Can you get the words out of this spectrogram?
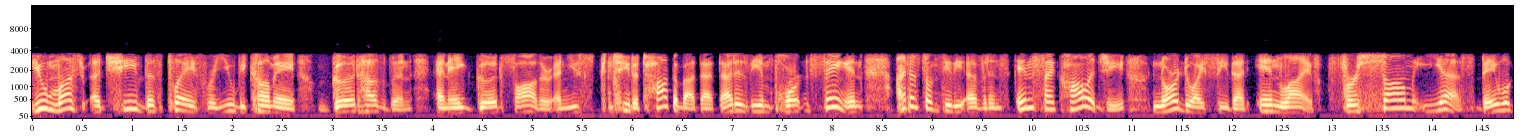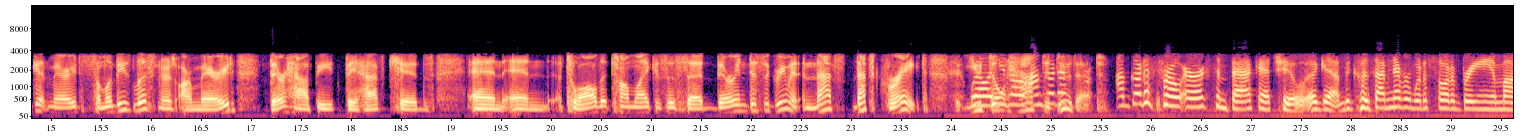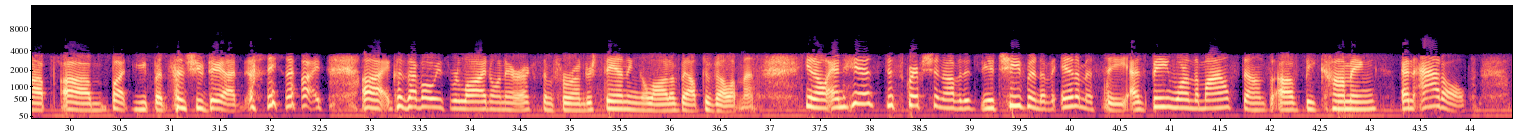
you must achieve this place where you become a good husband and a good father, and you continue to talk about that. That is the important thing, and I just don't see the evidence in psychology, nor do I see that in life. For some, yes, they will get married. Some of these listeners are married, they're happy, they have kids, and and to all that Tom Leykis has said, they're in disagreement, and that's that's great. But you well, don't you know, have I'm to do that. I'm going to throw Erikson back at you again because I never would have thought of bringing him up, um, but you, but since you did, because I've always relied on Erikson for understanding a lot about development, you know, and his description of it, the achievement of intimacy as being one of the milestones of becoming an adult.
